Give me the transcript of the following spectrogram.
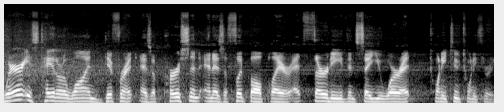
Where is Taylor Lewan different as a person and as a football player at 30 than, say, you were at 22, 23?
